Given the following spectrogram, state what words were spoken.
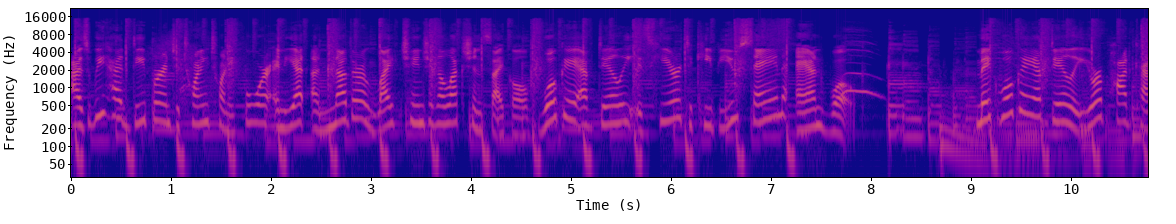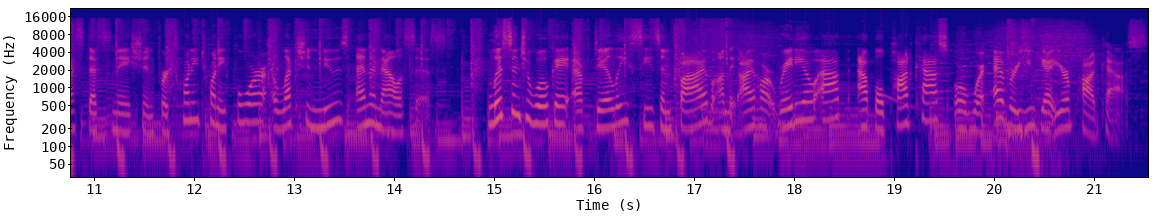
As we head deeper into 2024 and yet another life changing election cycle, Woke AF Daily is here to keep you sane and woke. Make Woke AF Daily your podcast destination for 2024 election news and analysis. Listen to Woke AF Daily Season 5 on the iHeartRadio app, Apple Podcasts, or wherever you get your podcasts.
